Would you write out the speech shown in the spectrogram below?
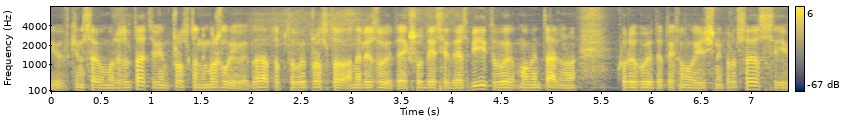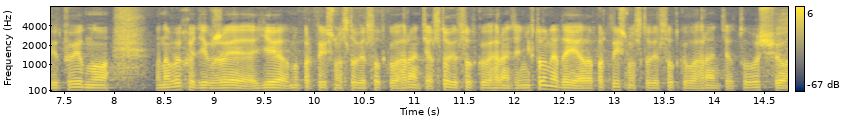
в кінцевому результаті він просто неможливий. Да? Тобто ви просто аналізуєте, якщо десь іде збій, то ви моментально коригуєте технологічний процес, і відповідно на виході вже є ну, практично 100% гарантія. 100% гарантія ніхто не дає, але практично 100% гарантія того, що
